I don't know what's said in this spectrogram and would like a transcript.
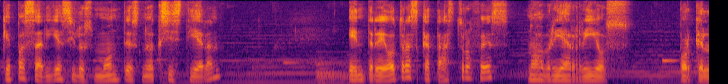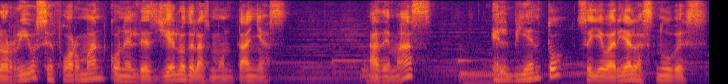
qué pasaría si los montes no existieran? Entre otras catástrofes, no habría ríos, porque los ríos se forman con el deshielo de las montañas. Además, el viento se llevaría las nubes,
